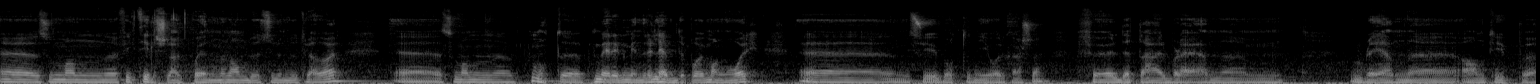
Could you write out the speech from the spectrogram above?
eh, som man fikk tilslag på gjennom en anbudsrunde, tror jeg det var. Eh, som man på en måte mer eller mindre levde på i mange år. Eh, Syv, åtte, ni år kanskje. Før dette her ble en, eh, ble en eh, annen type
